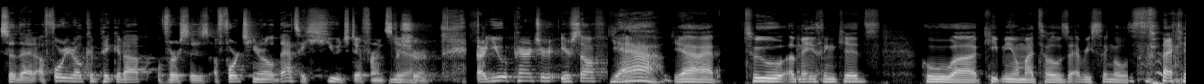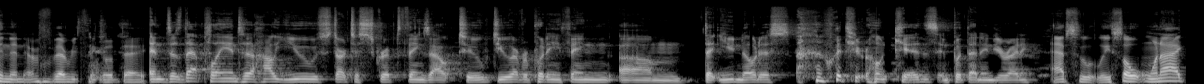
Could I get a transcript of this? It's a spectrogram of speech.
so that a four year old could pick it up versus a fourteen year old? That's a huge difference for yeah. sure. Are you a parent yourself? Yeah, yeah. I have two amazing kids who uh, keep me on my toes every single second and every single day. And does that play into how you start to script things out too? Do you ever put anything um, that you notice with your own kids and put that into your writing? Absolutely. So when I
